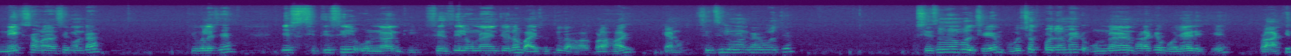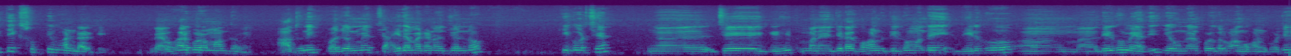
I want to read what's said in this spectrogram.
নেক্সট আমরা আছি কোনটা? কি বলেছে? যে স্থিতিশীল উন্নয়ন কি? স্থিতিশীল উন্নয়নের জন্য বায়ু শক্তি ব্যবহার করা হয় কেন? স্থিতিশীল উন্নয়ন কাকে বলছে? স্থিতিশীল উন্নয়ন বলছে, ভবিষ্যৎ প্রজন্মের উন্নয়নের ধারাকে বজায় রেখে প্রাকৃতিক শক্তি ভান্ডারকে ব্যবহার করার মাধ্যমে আধুনিক প্রজন্মের চাহিদা মেটানোর জন্য কি করছে? যে গৃহীত মানে যেটা গ্রহণ দীর্ঘমেয়াদী দীর্ঘ দীর্ঘমেয়াদী যে উন্নয়ন পরিকল্পনা গ্রহণ করছে,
